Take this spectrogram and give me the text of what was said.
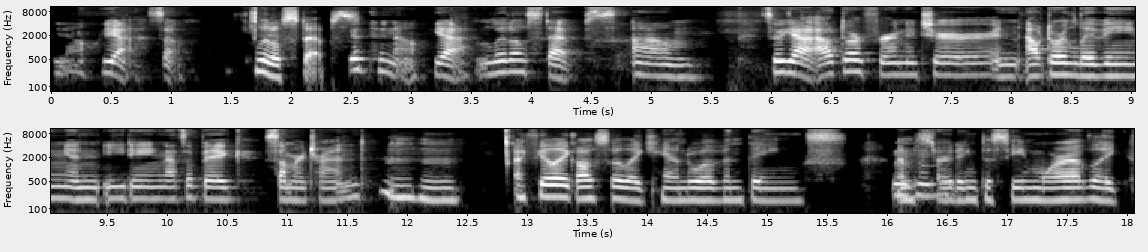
You know, yeah. So little steps. Good to know. Yeah, little steps. Um, so yeah, outdoor furniture and outdoor living and eating, that's a big summer trend. Mm-hmm. I feel like also like hand woven things Mm-hmm. I'm starting to see more of like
